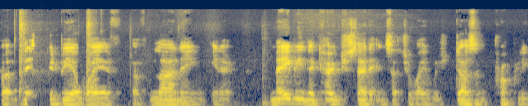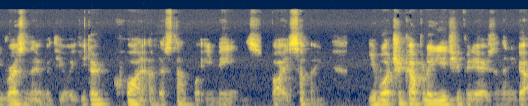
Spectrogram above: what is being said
But this could be a way of, of learning. You know, maybe the coach said it in such a way which doesn't properly resonate with you, or you don't quite understand what he means by something. You watch a couple of YouTube videos and then you go,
